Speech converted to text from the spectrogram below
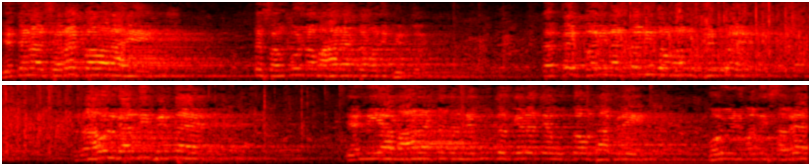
ज्याचं नाव शरद पवार आहे तर संपूर्ण महाराष्ट्रामध्ये फिरतोय. तब्येत बरी नसताना तो माणूस फिरतोय राहुल गांधी फिरत आहेत ज्यांनी या महाराष्ट्राचं नेतृत्व केलं ते उद्धव ठाकरे. कोविडमध्ये सगळ्यात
